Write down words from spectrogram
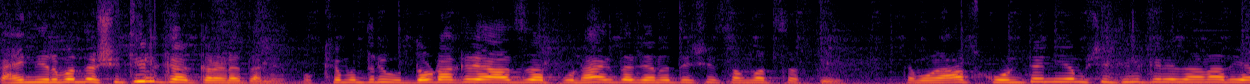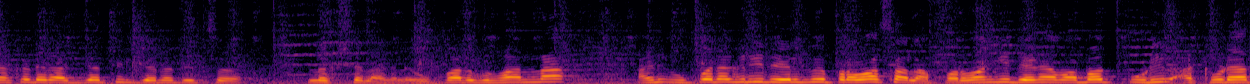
काही निर्बंध शिथिल क- करण्यात आले. मुख्यमंत्री उद्धव ठाकरे आज पुन्हा एकदा जनतेशी संवाद साधतील. त्यामुळे आज कोणते नियम शिथिल केले जाणार याकडे राज्यातील जनतेचं लक्ष लागलंय. उपारगृहांना आणि उपनगरी रेल्वे प्रवासाला परवानगी देण्याबाबत पुढील आठवड्यात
